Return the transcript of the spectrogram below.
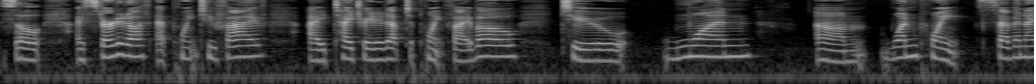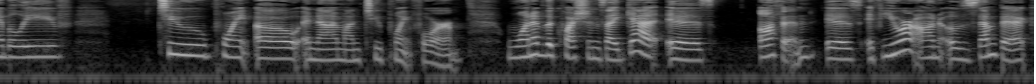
So I started off at 0.25. I titrated up to 0.50 to 1, um, 1.7, I believe, 2.0, and now I'm on 2.4. One of the questions I get is often is if you are on Ozempic,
